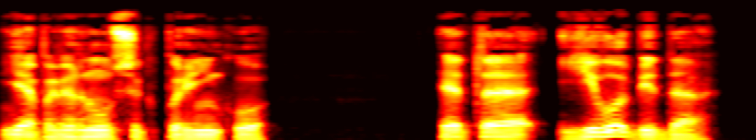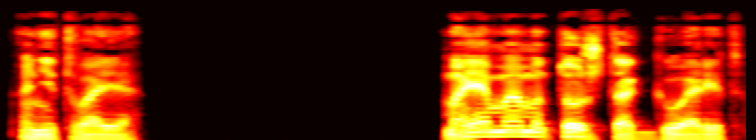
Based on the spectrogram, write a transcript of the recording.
Я повернулся к пареньку. Это его беда, а не твоя. Моя мама тоже так говорит.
